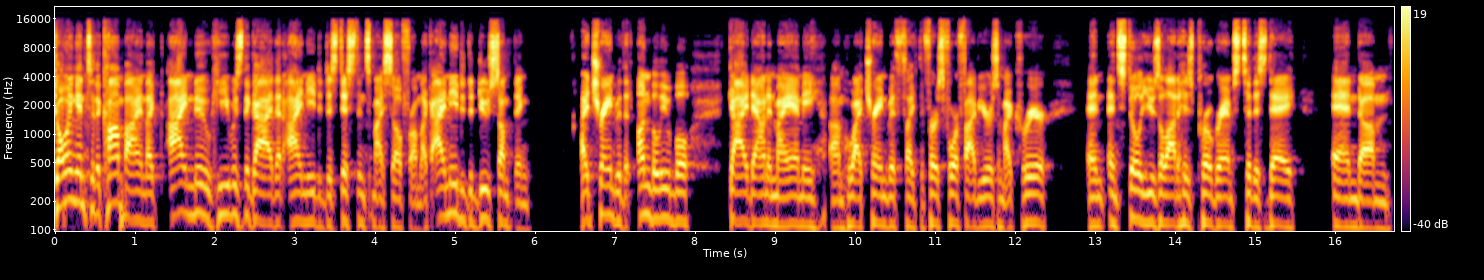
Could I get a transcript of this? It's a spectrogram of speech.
going into the combine, like I knew he was the guy that I needed to distance myself from. Like I needed to do something. I trained with an unbelievable guy down in Miami um, who I trained with like the first four or five years of my career and and still use a lot of his programs to this day. And um,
